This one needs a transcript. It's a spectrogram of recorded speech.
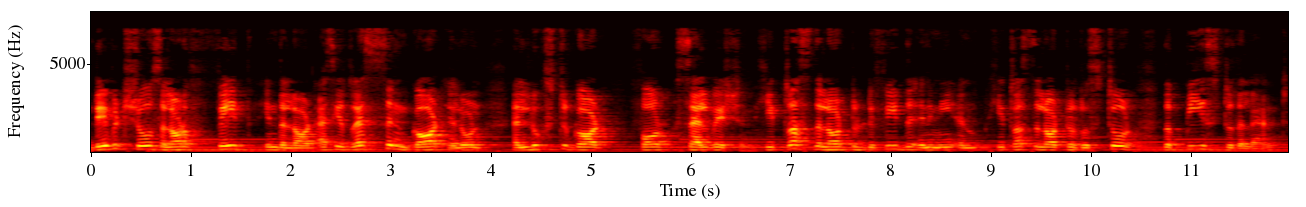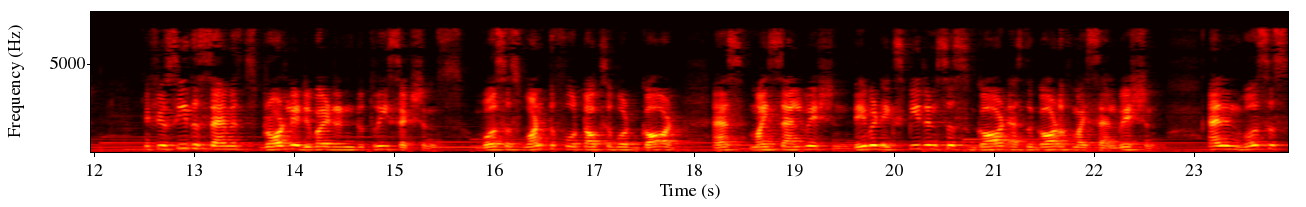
David shows a lot of faith in the Lord as he rests in God alone and looks to God for salvation. He trusts the Lord to defeat the enemy and he trusts the Lord to restore the peace to the land. If you see the psalm, it's broadly divided into three sections. Verses 1 to 4 talks about God as my salvation. David experiences God as the God of my salvation. And in verses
